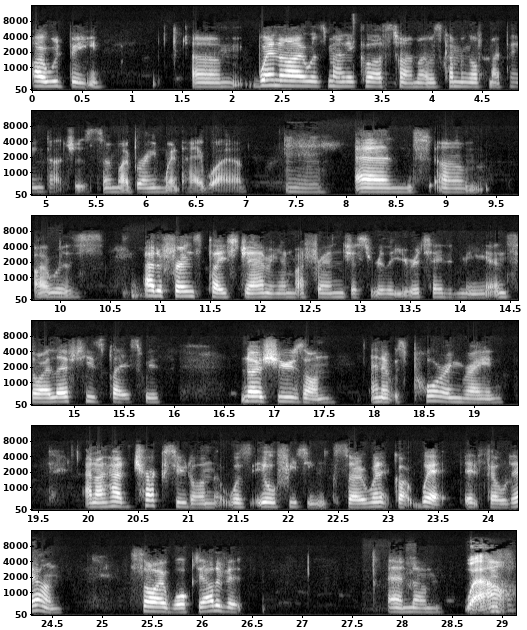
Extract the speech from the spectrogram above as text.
I would be. Um, when I was manic last time, I was coming off my pain patches, so my brain went haywire, Mm. and um, I was at a friend's place jamming, and my friend just really irritated me, and so I left his place with no shoes on, and it was pouring rain, and I had tracksuit on that was ill-fitting, so when it got wet, it fell down, so I walked out of it, and um, Wow.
